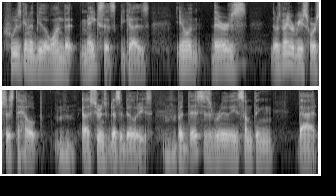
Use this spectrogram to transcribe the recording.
who's going to be the one that makes this? Because you know there's there's many resources to help uh, students with disabilities, but this is really something that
